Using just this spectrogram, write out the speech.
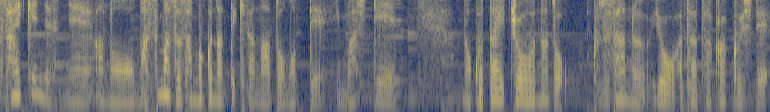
最近ですねあのますます寒くなってきたなと思っていましてあのご体調など崩さぬよう暖かくして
